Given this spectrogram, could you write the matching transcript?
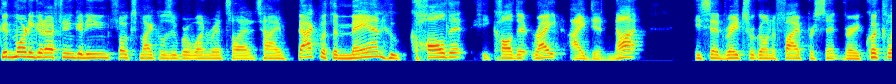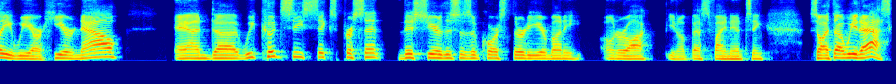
Good morning, good afternoon, good evening, folks. Michael Zuber, one rental at a time, back with a man who called it. He called it right. I did not. He said rates were going to 5% very quickly. We are here now, and uh, we could see 6% this year. This is, of course, 30 year money, owner occ, you know, best financing. So I thought we'd ask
